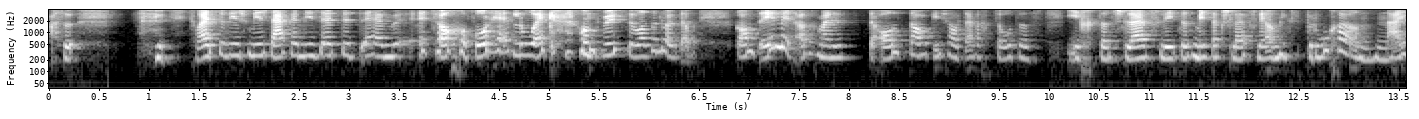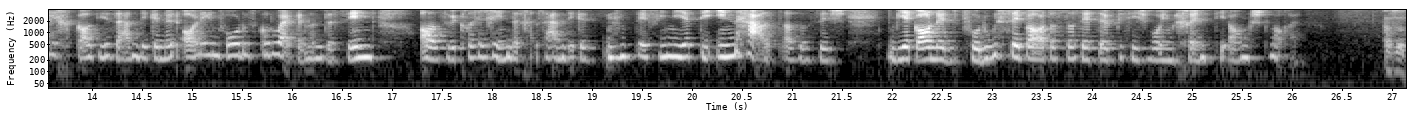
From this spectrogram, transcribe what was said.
also, ich weiß, du wirst mir sagen, wir sollten ähm, die Sachen vorher schauen und wissen, was er schaut. Aber ganz ehrlich, also ich meine, der Alltag ist halt einfach so, dass ich das Schläfli, das Mittagsschläfli amigs brauche und nein, ich gehe diese Sendungen nicht alle im Voraus schauen. Und das sind als wirkliche Kindersendungen definierte Inhalte. Also es ist wie gar nicht voraussehbar, dass das jetzt etwas ist, wo ihm könnte Angst machen könnte. Also,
